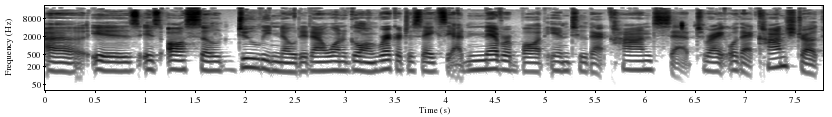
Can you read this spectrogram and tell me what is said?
uh, is is also duly noted. I want to go on record to say, see, I never bought into that concept, right, or that construct,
